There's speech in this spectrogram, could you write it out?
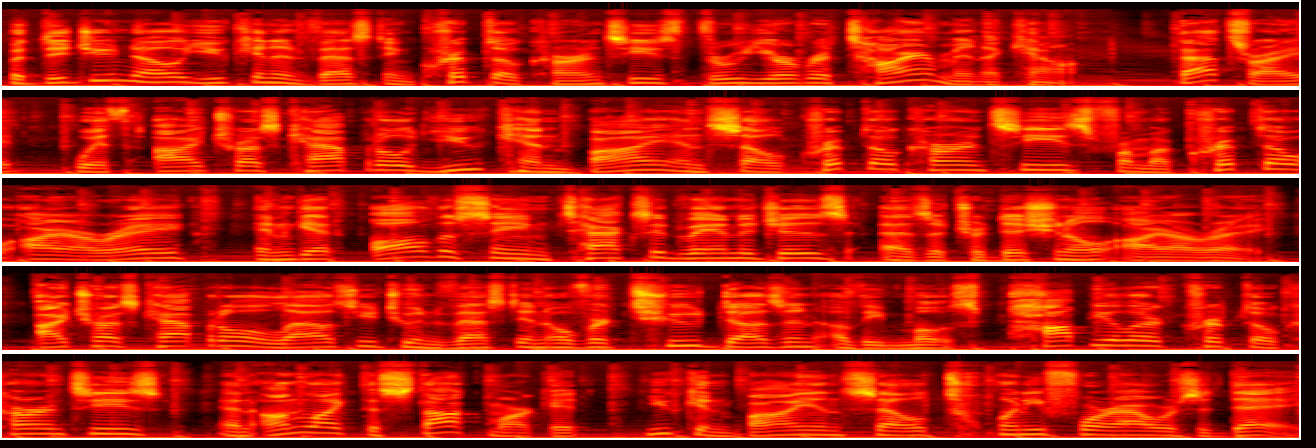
But did you know you can invest in cryptocurrencies through your retirement account? That's right. With iTrust Capital, you can buy and sell cryptocurrencies from a crypto IRA and get all the same tax advantages as a traditional IRA. iTrust Capital allows you to invest in over two dozen of the most popular cryptocurrencies, and unlike the stock market, you can buy and sell 24 hours a day.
